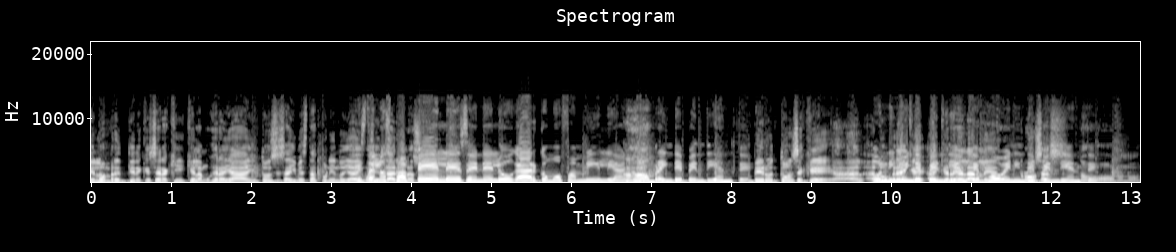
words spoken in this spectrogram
el hombre tiene que ser aquí, que la mujer allá, y entonces ahí me estás poniendo ya Están los papeles en el hogar como familia, no hombre independiente. Pero entonces, ¿qué? Al, o niño independiente, joven independiente. No, no, no.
